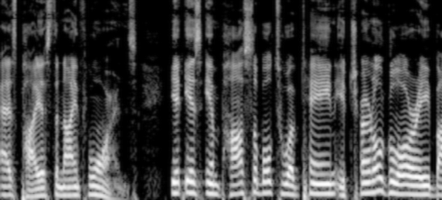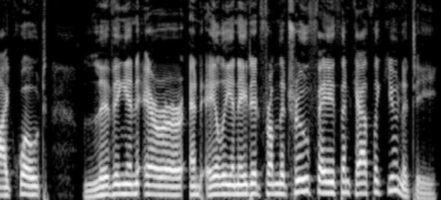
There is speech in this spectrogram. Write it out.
As Pius IX warns, it is impossible to obtain eternal glory by, quote, living in error and alienated from the true faith and Catholic unity,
